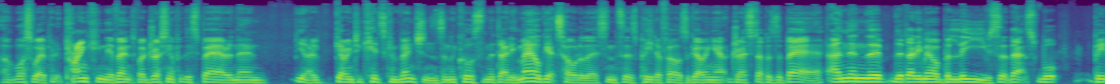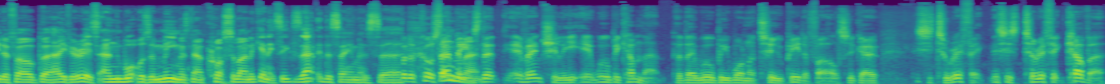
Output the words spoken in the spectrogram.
uh, what's the way to put it pranking the events by dressing up as this bear and then you know going to kids conventions and of course then the Daily Mail gets hold of this and says paedophiles are going out dressed up as a bear and then the the Daily Mail believes that that's what paedophile behaviour is and what was a meme has now crossed the line again it's exactly the same as uh, But of course, that means that eventually it will become that. That there will be one or two paedophiles who go, "This is terrific. This is terrific cover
